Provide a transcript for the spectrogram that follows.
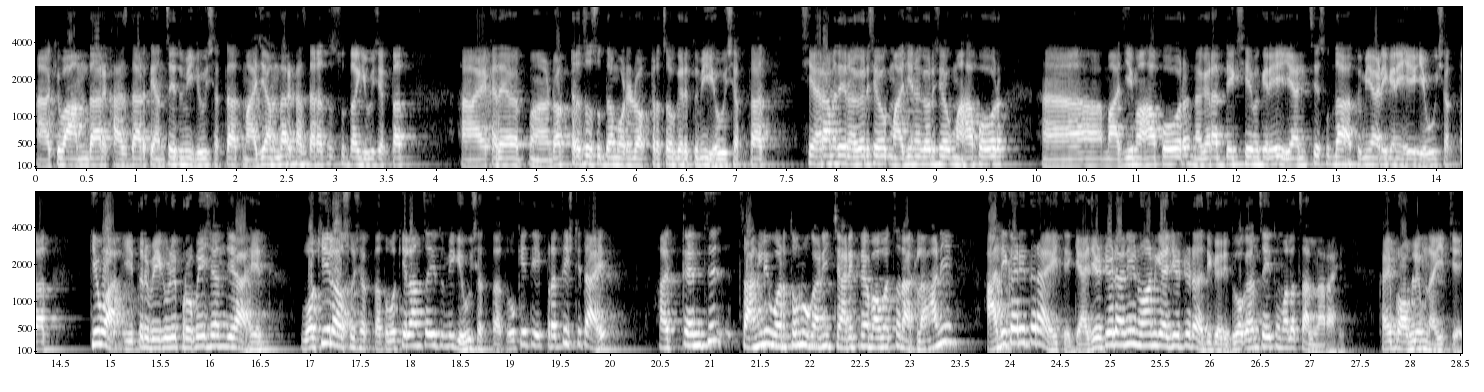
किंवा आमदार खासदार त्यांचंही तुम्ही घेऊ शकतात. माजी आमदार खासदाराचं सुद्धा घेऊ शकतात. एखाद्या डॉक्टरचं सुद्धा मोठ्या डॉक्टरचं वगैरे तुम्ही घेऊ शकतात. शहरामध्ये नगरसेवक माजी नगरसेवक महापौर माजी महापौर नगराध्यक्ष वगैरे यांचे सुद्धा तुम्ही या ठिकाणी हे घेऊ शकतात. किंवा इतर वेगवेगळे प्रोफेशन जे आहेत वकील असू शकतात. वकिलांचंही तुम्ही घेऊ शकतात. ओके ते प्रतिष्ठित आहे. त्यांचे चांगली वर्तणूक आणि चारित्र्याबाबतचा दाखला. आणि अधिकारी तर आहे ते गॅजेटेड आणि नॉन गॅजेटेड अधिकारी दोघांचंही तुम्हाला चालणार आहे. काही प्रॉब्लेम नाहीच आहे.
